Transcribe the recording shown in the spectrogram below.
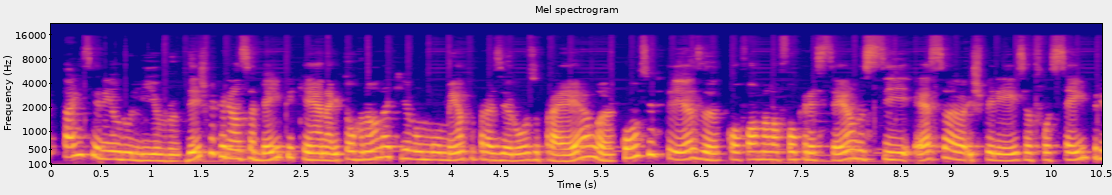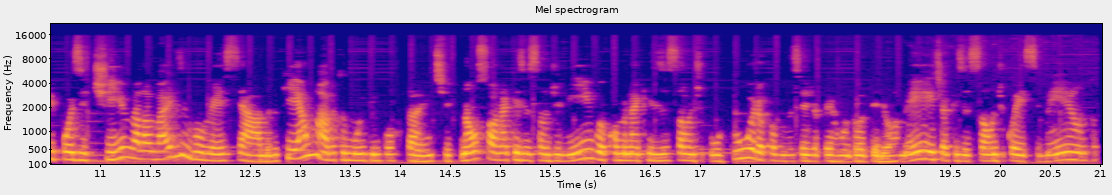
está inserindo o livro desde que a criança é bem pequena e tornando aquilo um momento prazeroso para ela, com certeza, conforme ela for crescendo, se essa experiência for sempre positiva, ela vai desenvolver esse hábito, que é um hábito muito importante, não só na aquisição de língua, como na aquisição de cultura, como você já perguntou anteriormente, aquisição de conhecimento,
